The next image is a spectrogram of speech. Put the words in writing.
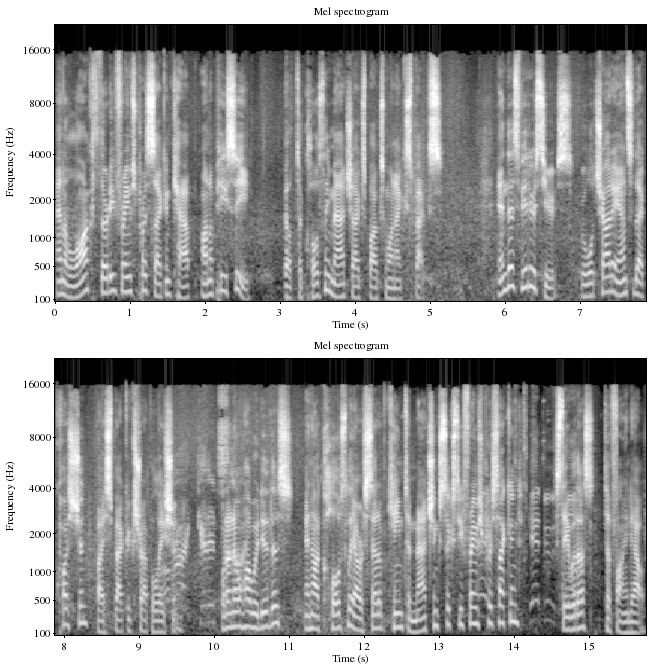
and a locked 30 frames per second cap on a PC, built to closely match Xbox One X specs. In this video series, we will try to answer that question by spec extrapolation. Want to know how we did this and how closely our setup came to matching 60 frames per second? Stay with us to find out.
